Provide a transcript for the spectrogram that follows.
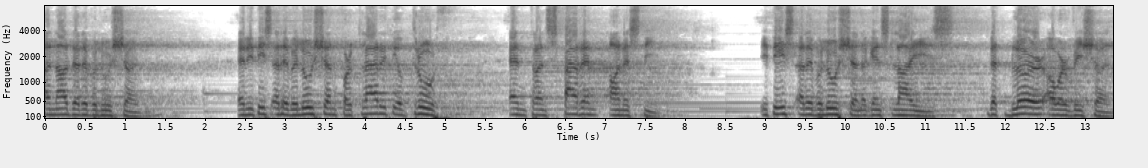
another revolution, and it is a revolution for clarity of truth and transparent honesty. It is a revolution against lies that blur our vision.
